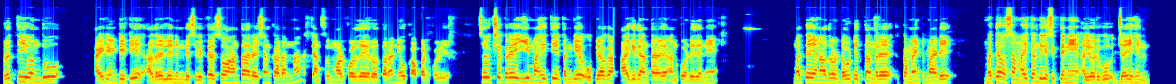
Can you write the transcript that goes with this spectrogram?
ಪ್ರತಿಯೊಂದು ಐಡೆಂಟಿಟಿ ಅದರಲ್ಲಿ ನಿಮ್ಗೆ ಸಿಗುತ್ತೆ. ಸೊ ಅಂತ ರೇಷನ್ ಕಾರ್ಡ್ ಅನ್ನ ಕ್ಯಾನ್ಸಲ್ ಮಾಡ್ಕೊಳ್ಳದೆ ಇರೋ ತರ ನೀವು ಕಾಪಾಡ್ಕೊಳ್ಳಿ. ಸೊ ವೀಕ್ಷಕರೇ, ಈ ಮಾಹಿತಿ ತಮ್ಗೆ ಉಪಯೋಗ ಆಗಿದೆ ಅಂತ ಹೇಳಿ ಅನ್ಕೊಂಡಿದ್ದೀನಿ. ಮತ್ತೆ ಏನಾದ್ರೂ ಡೌಟ್ ಇತ್ತಂದ್ರೆ ಕಮೆಂಟ್ ಮಾಡಿ. ಮತ್ತೆ ಹೊಸ ಮಾಹಿತಿಯೊಂದಿಗೆ ಸಿಗ್ತೀನಿ. ಅಲ್ಲಿವರೆಗೂ ಜೈ ಹಿಂದ್.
